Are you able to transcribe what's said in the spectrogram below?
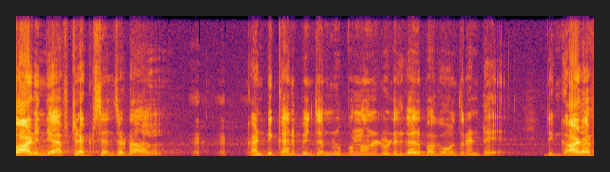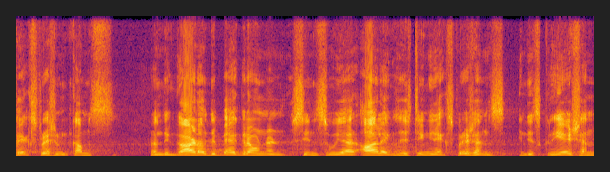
God in the abstract sense at all కంటికి కనిపించని రూపంలో ఉన్నటువంటిది కాదు భగవంతుడు అంటే. The God of expression comes from the God of the background and since we are all existing in expressions in this creation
